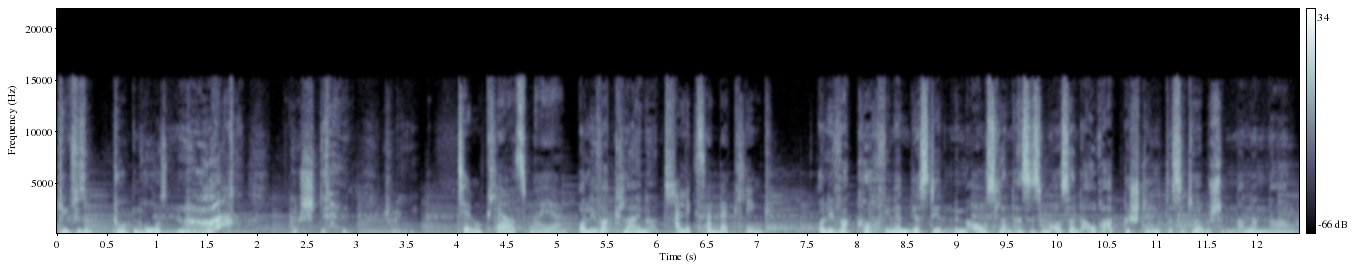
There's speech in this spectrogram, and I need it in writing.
Klingt wie so toten Hosen. Abgestillt. Entschuldigung. Tim Klausmeier. Oliver Kleinert. Alexander Klink. Oliver Koch, wie nennen die das denn im Ausland? Heißt es im Ausland auch abgestillt? Das hat aber bestimmt einen anderen Namen.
